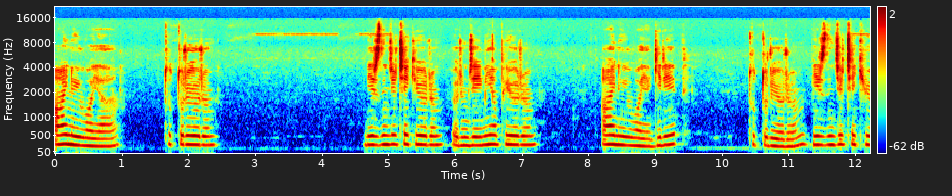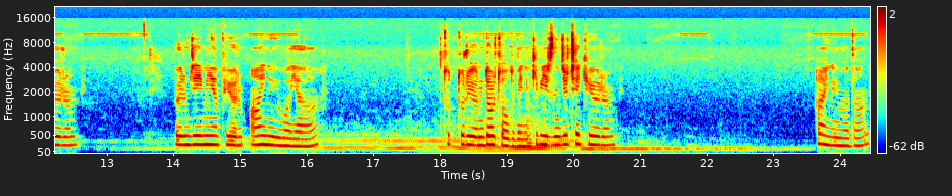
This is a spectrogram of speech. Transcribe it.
Aynı yuvaya tutturuyorum. Bir zincir çekiyorum. Örümceğimi yapıyorum. Aynı yuvaya girip tutturuyorum. Bir zincir çekiyorum. Örümceğimi yapıyorum. Aynı yuvaya tutturuyorum. 4 oldu benimki. Bir zincir çekiyorum. Aynı yuvadan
